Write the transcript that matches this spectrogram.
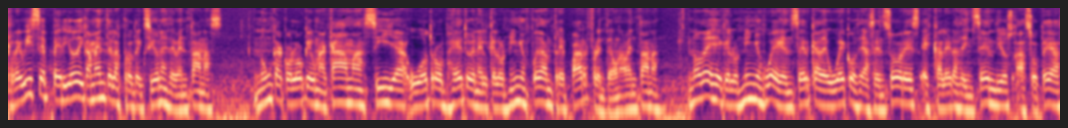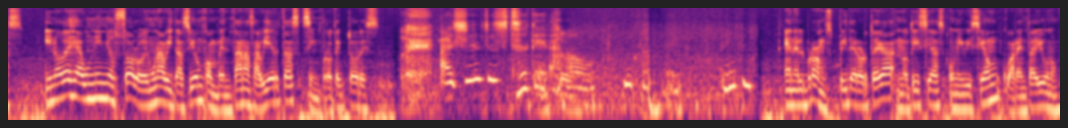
Revise periódicamente las protecciones de ventanas. Nunca coloque una cama, silla u otro objeto en el que los niños puedan trepar frente a una ventana. No deje que los niños jueguen cerca de huecos de ascensores, escaleras de incendios, azoteas. Y no deje a un niño solo en una habitación con ventanas abiertas sin protectores. En el Bronx, Peter Ortega, Noticias Univisión 41.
